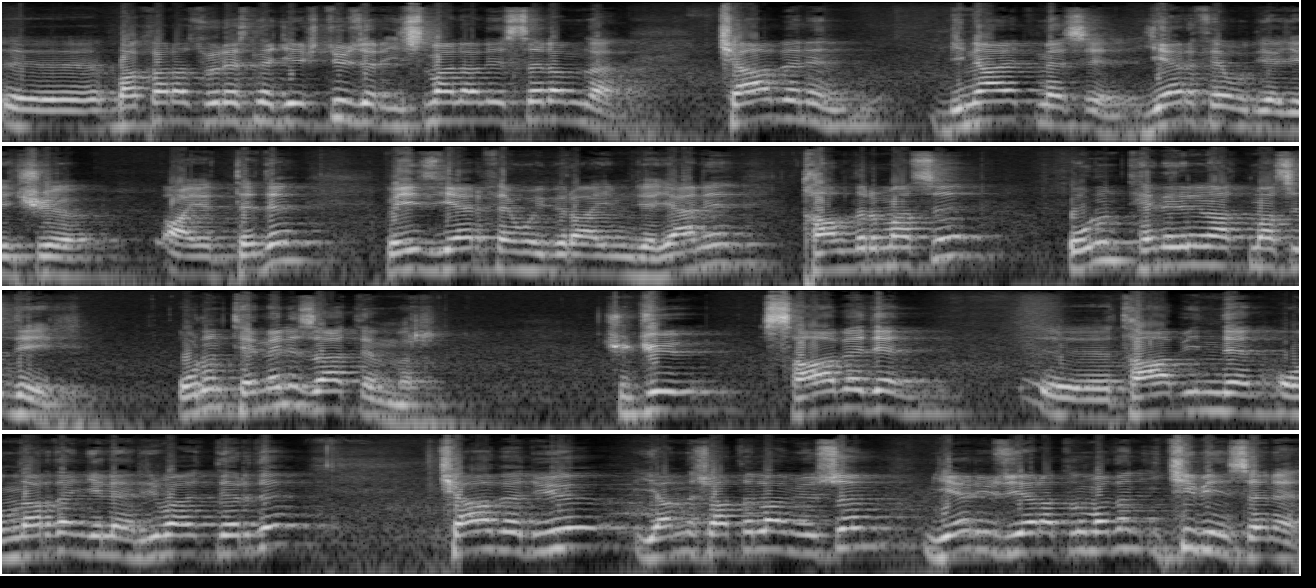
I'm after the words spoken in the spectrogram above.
e, Bakara suresinde geçtiği üzere İsmail aleyhisselamla Kabe'nin bina etmesi Yerfev diye geçiyor ayette de ve iz Yerfev İbrahim diye. Yani kaldırması onun temelini atması değil. Onun temeli zaten var. Çünkü sahabeden, e, tabinden, onlardan gelen rivayetlerde Kabe diyor yanlış hatırlamıyorsam yeryüzü yaratılmadan 2000 sene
